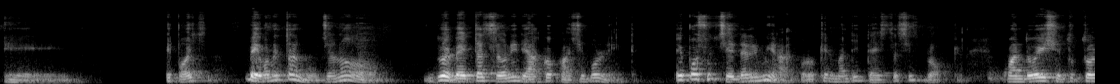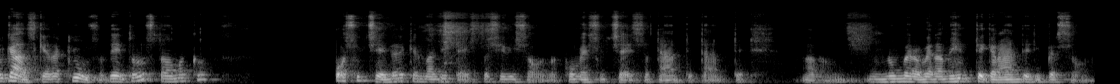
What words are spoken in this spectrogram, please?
e, e poi bevono e trangugiano due bei tazzoni di acqua quasi bollente e può succedere il miracolo che il mal di testa si sblocca. Quando esce tutto il gas che era chiuso dentro lo stomaco, può succedere che il mal di testa si risolva, come è successo a tante, tante, uh, un numero veramente grande di persone.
